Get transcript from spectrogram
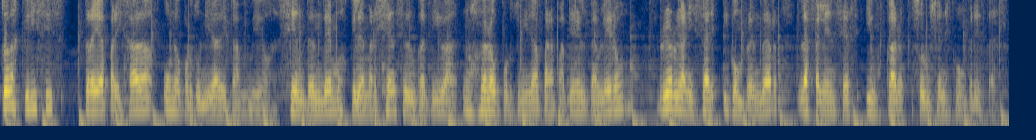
Toda crisis trae aparejada una oportunidad de cambio. Si entendemos que la emergencia educativa nos da la oportunidad para patear el tablero, reorganizar y comprender las falencias y buscar soluciones concretas.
